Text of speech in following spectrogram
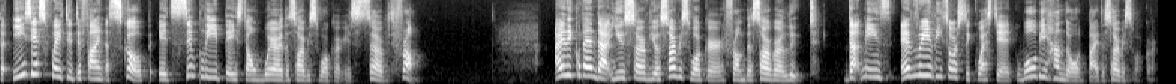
The easiest way to define a scope is simply based on where the Service Worker is served from. I recommend that you serve your service worker from the server root. That means every resource requested will be handled by the service worker.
